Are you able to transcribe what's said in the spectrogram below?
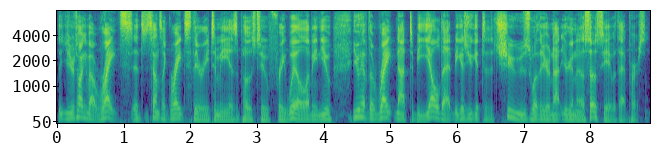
you're talking about rights. It sounds like rights theory to me, as opposed to free will. I mean, you you have the right not to be yelled at because you get to choose whether or not you're going to associate with that person.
